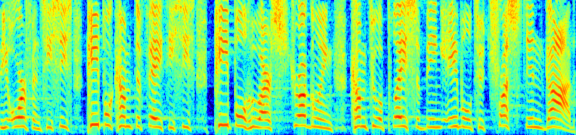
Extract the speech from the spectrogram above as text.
the orphans. He sees people come to faith. He sees people who are struggling come to a place of being able to trust in God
